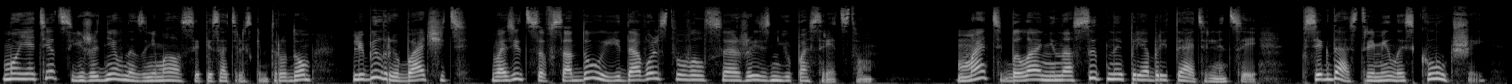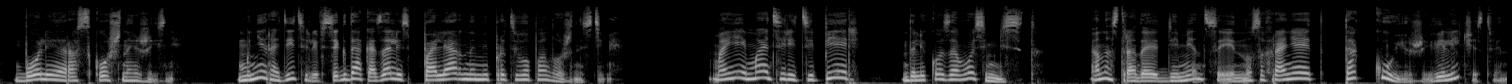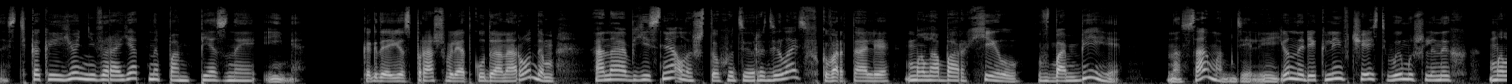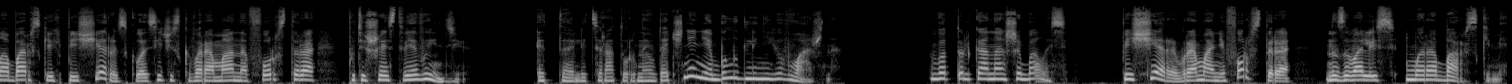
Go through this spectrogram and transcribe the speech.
Мой отец ежедневно занимался писательским трудом, любил рыбачить, возиться в саду и довольствовался жизнью посредством. Мать была ненасытной приобретательницей, всегда стремилась к лучшей, более роскошной жизни. Мне родители всегда казались полярными противоположностями. Моей матери теперь далеко за 80. Она страдает деменцией, но сохраняет такую же величественность, как и ее невероятно помпезное имя. Когда ее спрашивали, откуда она родом, она объясняла, что хоть и родилась в квартале Малабар-Хилл в Бомбее, на самом деле ее нарекли в честь вымышленных малабарских пещер из классического романа Форстера «Путешествие в Индию». Это литературное уточнение было для нее важно. Вот только она ошибалась. Пещеры в романе Форстера назывались Марабарскими.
